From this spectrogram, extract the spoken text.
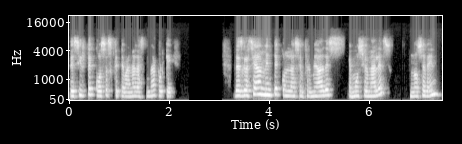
decirte cosas que te van a lastimar, porque desgraciadamente con las enfermedades emocionales no se ven.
